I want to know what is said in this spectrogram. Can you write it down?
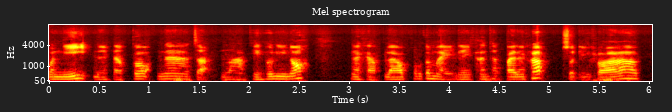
วันนี้นะครับก็น่าจะลาเพียงเท่านี้เนาะนะครับแล้วพบกันใหม่ในครั้งถัดไปนะครับ สวัสดีครับ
